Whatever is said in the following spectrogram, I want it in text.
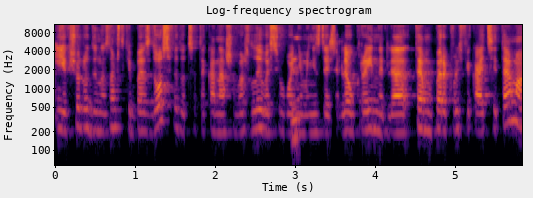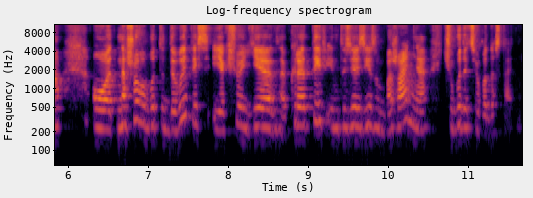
і якщо людина знову ж таки без досвіду, це така наша важлива сьогодні, мені здається, для України для теми перекваліфікації тема. Тема. От на що ви будете дивитись, і якщо є креатив, ентузіазм, бажання, чи буде цього достатньо?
